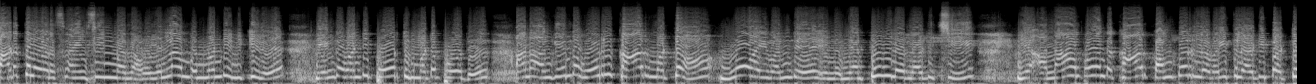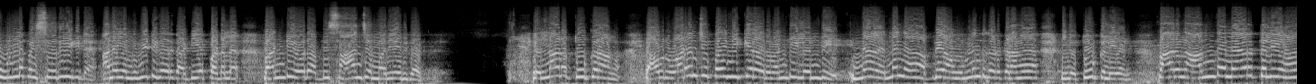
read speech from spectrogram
படத்துல வர சீன் மாதிரி தான் எல்லாம் வண்டி நிக்குது. எங்க வண்டி போறதுக்கு மட்டும் போகுது. ஆனா அங்க இருந்த ஒரு கார் மட்டும் மூவ் ஆகி வந்து எங்க என் டூ வீலர்ல அடிச்சு நான் போய் அந்த கார் பம்பர்ல வயிற்றுல அடிபட்டு உள்ள போய் சொருவிக்கிட்டேன் ஆனா எங்க வீட்டுக்காருக்கு அடியே படல வண்டியோட அப்படியே சாஞ்ச மாதிரியே இருக்காரு. எல்லாரும் தூக்குறாங்க. அவர் உடஞ்சு போய் நிக்கிறாரு வண்டியில இருந்து என்ன என்னங்க? அப்படியே அவங்க விழுந்து கிடக்குறாங்க. நீங்க தூக்கலையே. பாருங்க அந்த நேரத்திலயும்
